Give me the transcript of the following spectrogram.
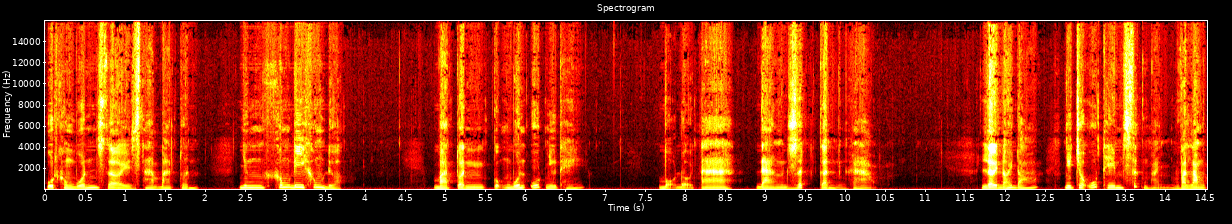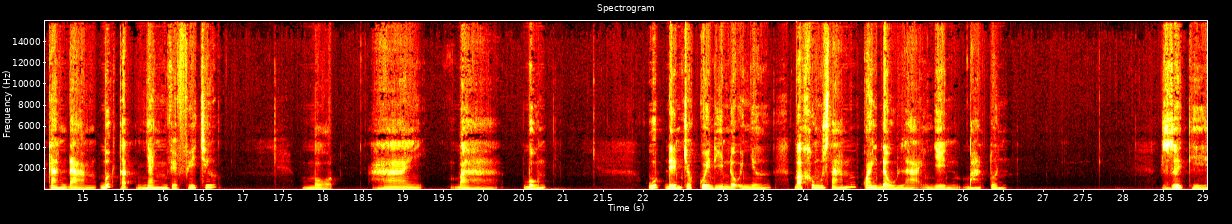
Út không muốn rời xa ba Tuân, nhưng không đi không được. Bà tuần cũng muốn út như thế. Bộ đội ta đang rất cần gạo. Lời nói đó như cho út thêm sức mạnh và lòng can đảm bước thật nhanh về phía trước. Một, hai, ba, bốn. Út đếm cho quên đi nỗi nhớ và không dám quay đầu lại nhìn ba Tuân. Dưới kia,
